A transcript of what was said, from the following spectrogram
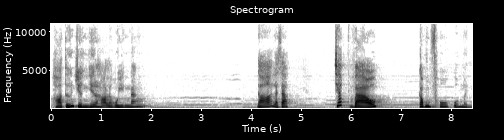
họ tưởng chừng như họ là quyền năng. Đó là sao? Chấp vào công phu của mình.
